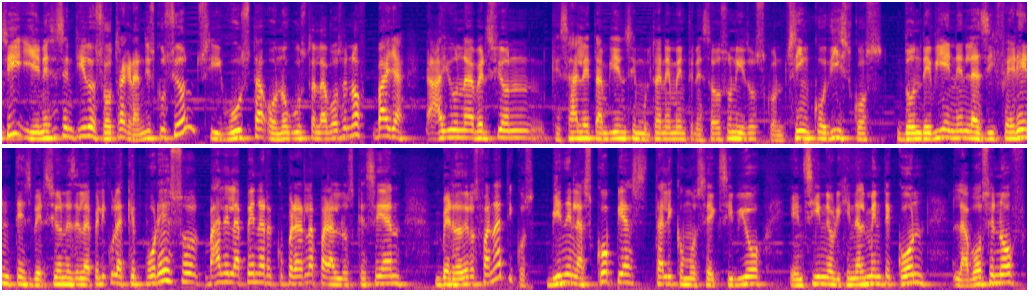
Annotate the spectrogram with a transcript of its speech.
Sí, y en ese sentido es otra gran discusión, si gusta o no gusta la voz en off. Vaya, hay una versión que sale también simultáneamente en Estados Unidos con cinco discos donde vienen las diferentes versiones de la película, que por eso vale la pena recuperarla para los que sean verdaderos fanáticos. Vienen las copias tal y como se exhibió en cine originalmente con la voz en off.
